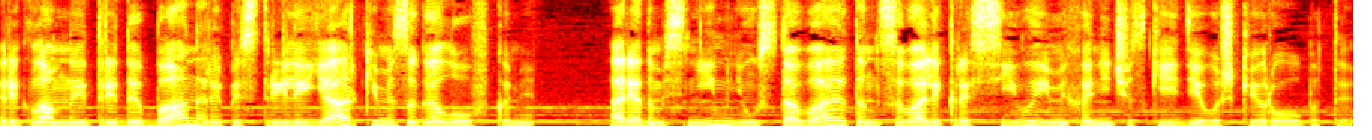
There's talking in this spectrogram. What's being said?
Рекламные 3D-баннеры пестрили яркими заголовками, а рядом с ним, не уставая, танцевали красивые механические девушки-роботы.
